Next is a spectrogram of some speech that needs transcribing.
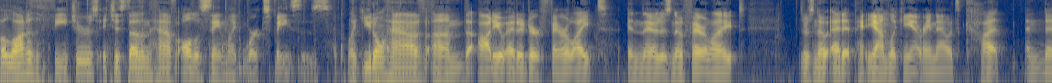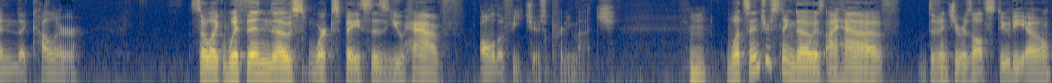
a lot of the features. It just doesn't have all the same like workspaces. Like you don't have um, the audio editor Fairlight in there. There's no Fairlight. There's no edit. Pan- yeah, I'm looking at right now. It's cut and then the color. So like within those workspaces, you have all the features pretty much. Hmm. What's interesting though is I have DaVinci Resolve Studio,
